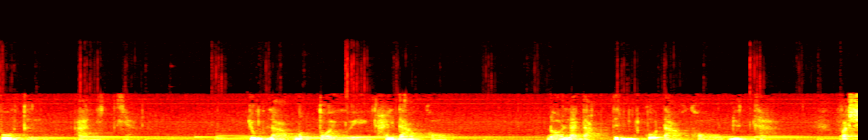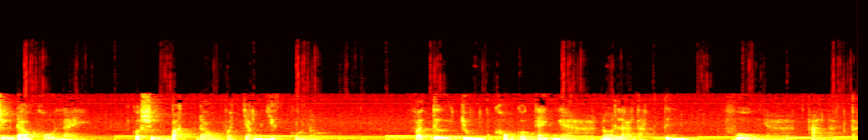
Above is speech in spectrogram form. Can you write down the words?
vô thường anicca chúng là bất tội nguyện hay đau khổ, đó là đặc tính của đau khổ dukkha và sự đau khổ này có sự bắt đầu và chấm dứt của nó. Và tự chúng không có cái ngã, đó là đặc tính vô ngã anatta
